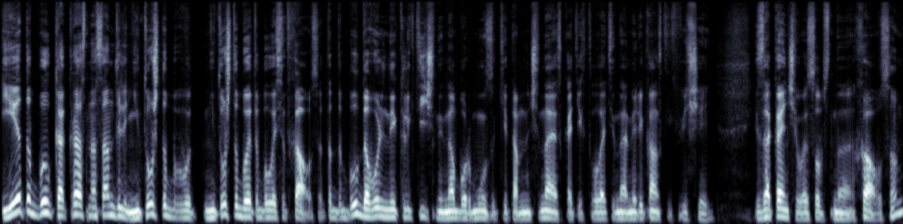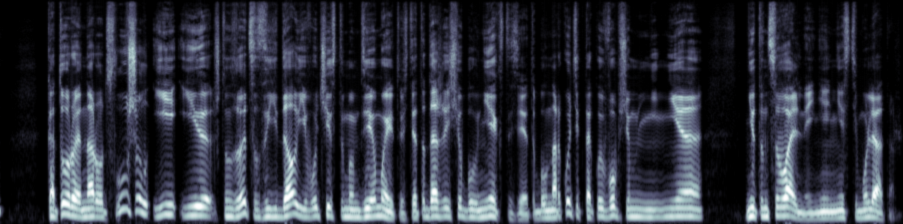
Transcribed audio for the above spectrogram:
И это был как раз, на самом деле, не то, чтобы, вот, не то, чтобы это был Acid House. Это был довольно эклектичный набор музыки, там, начиная с каких-то латиноамериканских вещей и заканчивая, собственно, house ом которое народ слушал и, и, что называется, заедал его чистым MDMA. То есть это даже еще был не экстази, это был наркотик такой, в общем, не, не танцевальный, не, не стимулятор.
